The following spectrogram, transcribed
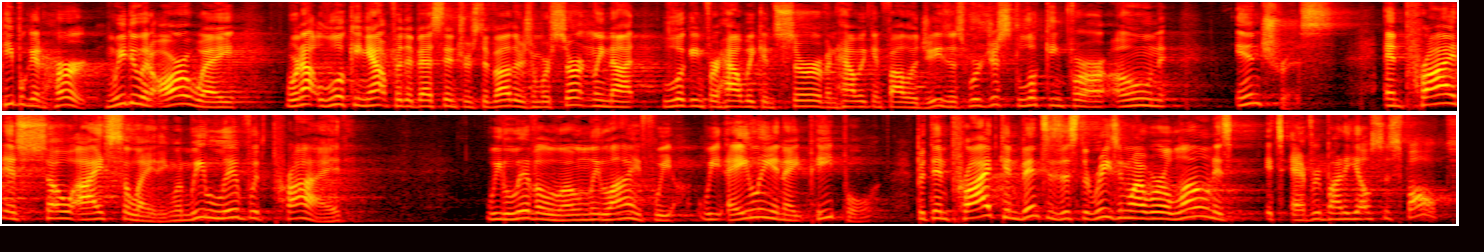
people get hurt. When we do it our way, we're not looking out for the best interest of others, and we're certainly not looking for how we can serve and how we can follow Jesus. We're just looking for our own interests. And pride is so isolating. When we live with pride, we live a lonely life. We, we alienate people. But then pride convinces us the reason why we're alone is it's everybody else's fault.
